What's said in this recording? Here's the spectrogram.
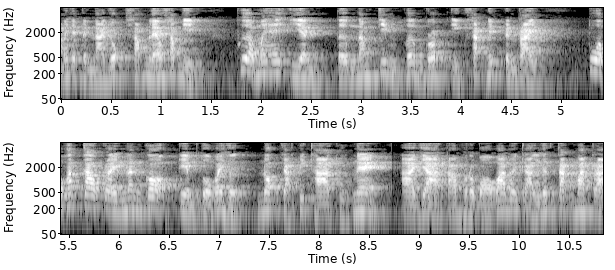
ไม่ได้เป็นนายกซ้ำแล้วซ้ำอีก เพื่อไม่ให้เอียนเติมน้ำจิ้มเพิ่มรสอีกสักนิดเป็นไร ตัวพักเก้าไกลนั่นก็เตรียมตัวไว้เหอะนอกจากพิธาถูกแน่ อาญาตามพรบว่าด้วยการเลือกตั้งมาตรา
